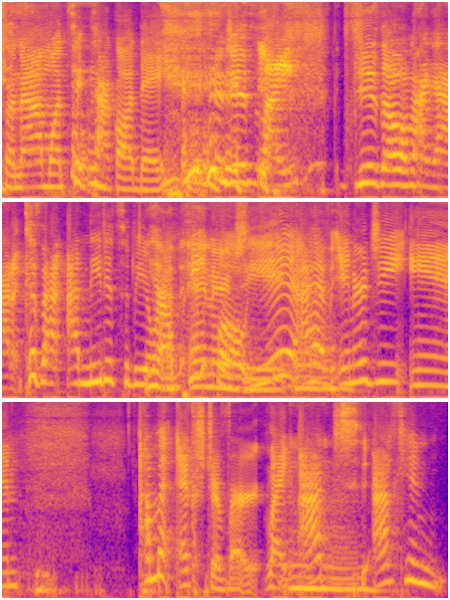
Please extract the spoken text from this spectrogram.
So now I'm on TikTok all day. just like, just oh my God. Because I, I needed to be around people. energy, Yeah, I have energy and I'm an extrovert. Like I, mm-hmm. I can,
